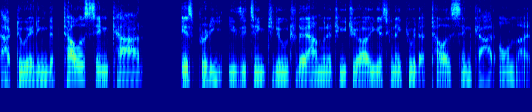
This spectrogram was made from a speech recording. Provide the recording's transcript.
activating the Telus SIM card is pretty easy thing to do. Today, I'm going to teach you how you guys can activate a Telus SIM card online.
